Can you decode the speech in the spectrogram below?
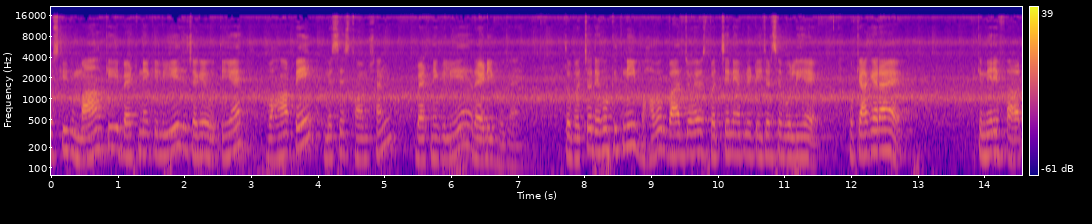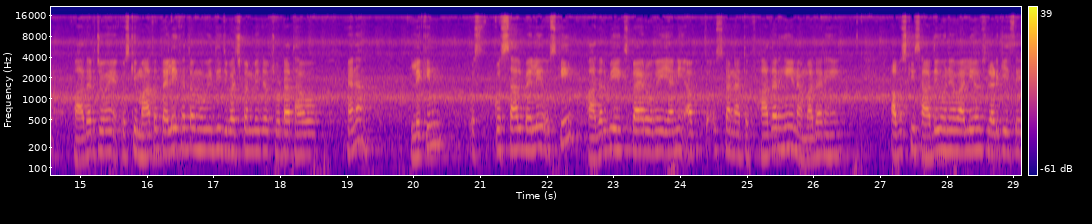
उसकी माँ की बैठने के लिए जो जगह होती है, वहाँ पे मिसेस थॉमसन बैठने के लिए रेडी हो जाएँ। तो बच्चों देखो कितनी भावुक बात जो है उस बच्चे ने अपने टीचर से बोली है। वो क्या कह रहा है? कि मेरे फा, फादर जो हैं, उसकी माँ तो पहले ही ख़त्म हो गई थी बचपन में जब छोटा था वो, है ना? लेकिन उस, कुछ साल पहले उसके फादर भी एक्सपायर हो गए यानी अब तो उसका ना तो फादर है, ना मदर हैं। अब उसकी शादी होने वाली है उस लड़की से।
